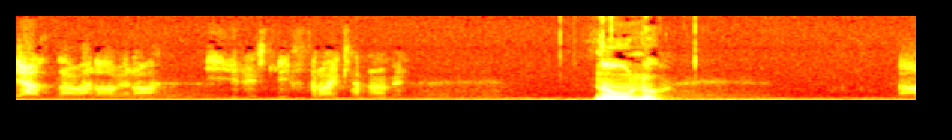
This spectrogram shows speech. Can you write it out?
Ég held að verða að vera Íris líffræði kennara minn. Nú nú. Já,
